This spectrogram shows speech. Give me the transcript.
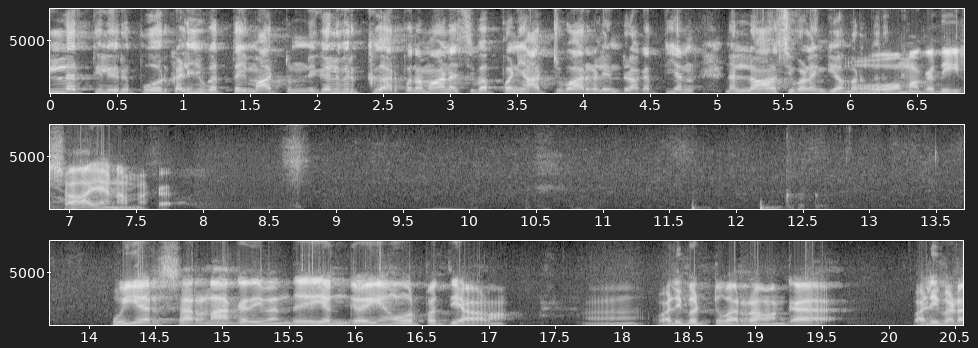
இல்லத்தில் இருப்போர் கலியுகத்தை மாற்றும் நிகழ்விற்கு அற்புதமான சிவப்பணி ஆற்றுவார்கள் என்று அகத்தியன் நல்லாசி வழங்கி அமர்ந்தோம் ஓம் மகதீஷாய நமக. உயர் சரணாகதி வந்து எங்கேயும் உற்பத்தி ஆகலாம். வழிபட்டு வர்றவங்க வழிபட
